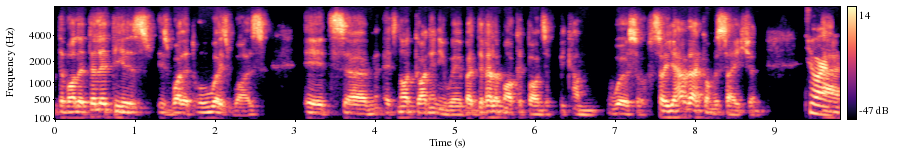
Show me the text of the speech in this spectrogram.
The volatility is, is what it always was. It's um, it's not gone anywhere, but developed market bonds have become worse off. So you have that conversation. Sure. And,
